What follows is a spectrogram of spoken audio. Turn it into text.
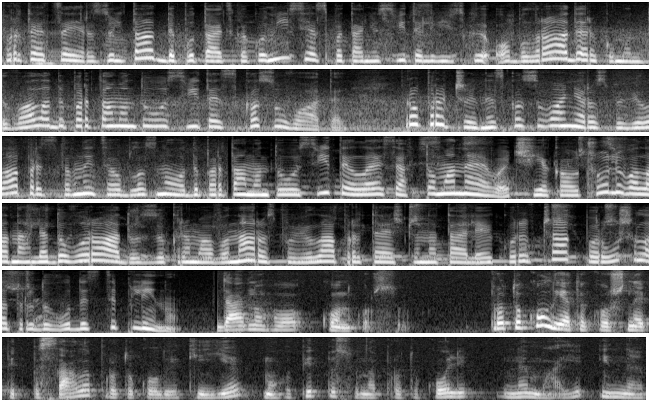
Проте цей результат депутатська комісія з питань освіти Львівської облради рекомендувала департаменту освіти скасувати. Про причини скасування розповіла представниця обласного департаменту освіти Леся Томаневич, яка очолювала наглядову раду. Зокрема, вона розповіла про те, що Наталія Курівчак порушила трудову дисципліну. даного конкурсу. Протокол я також не підписала, протокол, який є, мого підпису на протоколі немає і не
